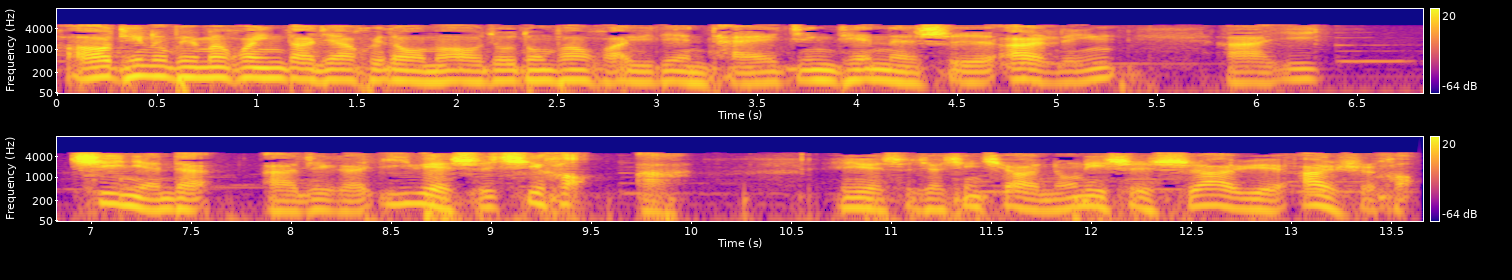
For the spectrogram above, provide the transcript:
好，听众朋友们，欢迎大家回到我们澳洲东方华语电台。今天呢是二零啊一七年的啊这个一月十七号啊，一月十七号星期二，农历是十二月二十号。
